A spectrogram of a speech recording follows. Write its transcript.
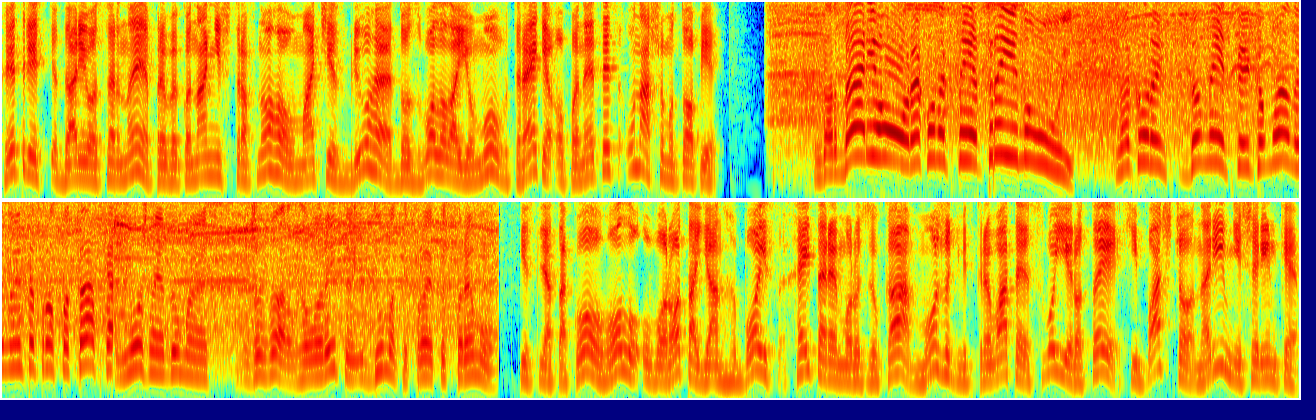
Хитрість Даріо Серни при виконанні штрафного в матчі з Брюге дозволила йому втретє опинитись у нашому топі. Дардаріо! Рахунок стає 3-0 на користь донецької команди. Ну і це просто казка. Можна, я думаю, вже зараз говорити і думати про якусь перемогу. Після такого голу у ворота Янг Бойс хейтери Морозюка можуть відкривати свої роти хіба що на рівні ширинки.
